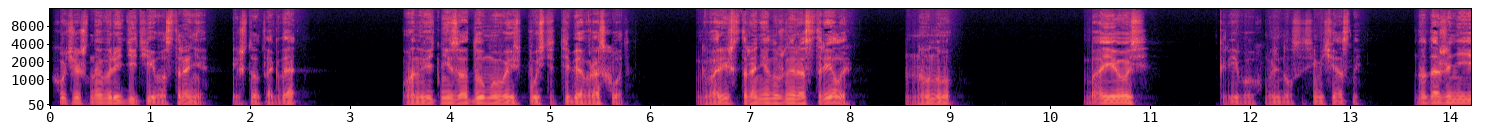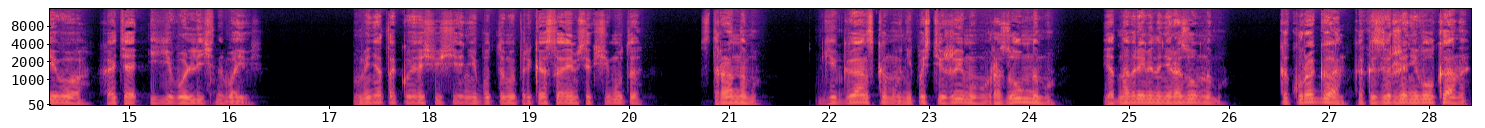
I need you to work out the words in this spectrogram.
Хочешь навредить его стране. И что тогда? Он ведь не задумываясь пустит тебя в расход. Говоришь, стране нужны расстрелы? Ну-ну. Боюсь, криво ухмыльнулся Семичастный. Но даже не его, хотя и его лично боюсь. У меня такое ощущение, будто мы прикасаемся к чему-то странному, гигантскому, непостижимому, разумному и одновременно неразумному, как ураган, как извержение вулкана.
